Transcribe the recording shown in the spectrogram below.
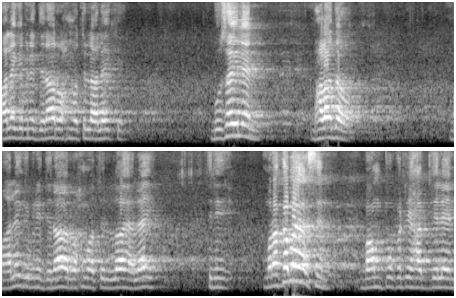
মালিক এমনি দিনার রহমতুল্লাহ আলাইকে। বুঝাইলেন, ভাড়া দাও। মালিক ইবনে দিনার রহমতুল্লাহ আলাই, তিনি মোরাকাবায় আছেন। বাম পকেটে হাত দিলেন,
